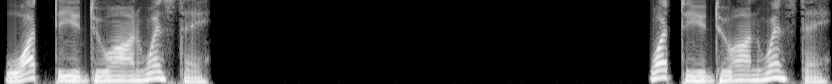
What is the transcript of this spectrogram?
What do you do on Wednesday? What do you do on Wednesday?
